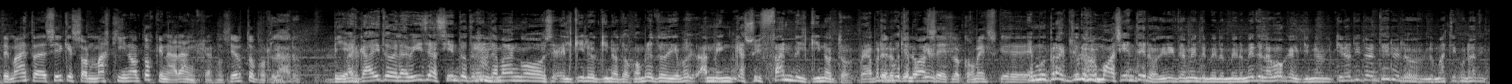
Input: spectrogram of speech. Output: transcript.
Te basta decir que son más quinotos que naranjas, ¿no es cierto? Porque- Claro. Bien. Mercadito de la Villa, 130 mangos el kilo de quinoto. Compré todo. Ah, Me soy fan del quinoto. ¿Pero gusta qué lo haces? ¿Lo comes? eh, Es muy práctico. Yo lo como así entero directamente. Me lo, me lo meto en la boca el, quino- el quinotito entero y lo, lo mastico un ratito.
